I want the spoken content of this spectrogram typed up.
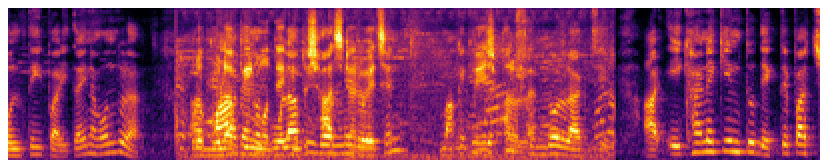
বলতেই পারি তাই না বন্ধুরা? গোলাপির মধ্যে কিন্তু বর্ণে মাকে কিন্তু বেশ খুব ভালো সুন্দর লাগছে। আর এইখানে কিন্তু দেখতে পাচ্ছ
